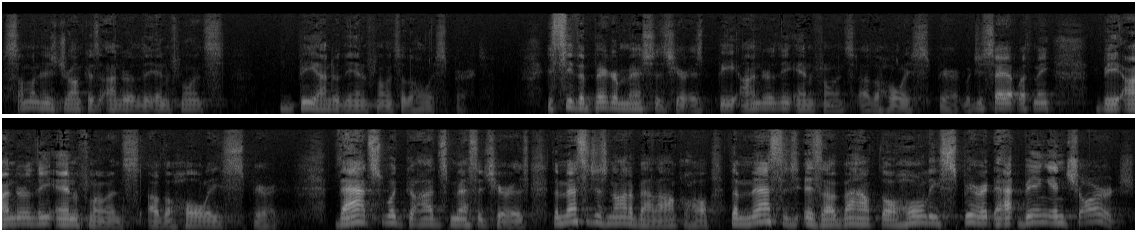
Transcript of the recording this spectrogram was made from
someone who's drunk is under the influence, be under the influence of the Holy Spirit. You see, the bigger message here is be under the influence of the Holy Spirit. Would you say that with me? Be under the influence of the Holy Spirit. That's what God's message here is. The message is not about alcohol. The message is about the Holy Spirit being in charge.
